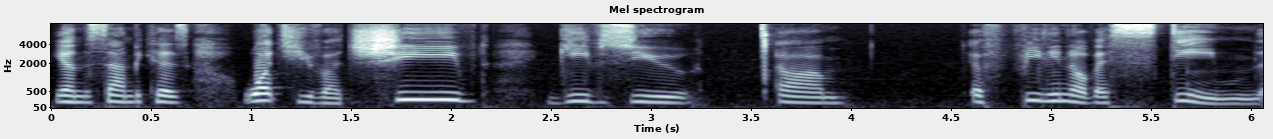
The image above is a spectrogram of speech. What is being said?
You understand? Because what you've achieved gives you um, a feeling of esteem,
